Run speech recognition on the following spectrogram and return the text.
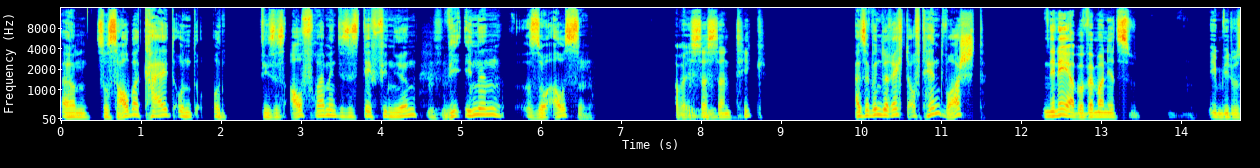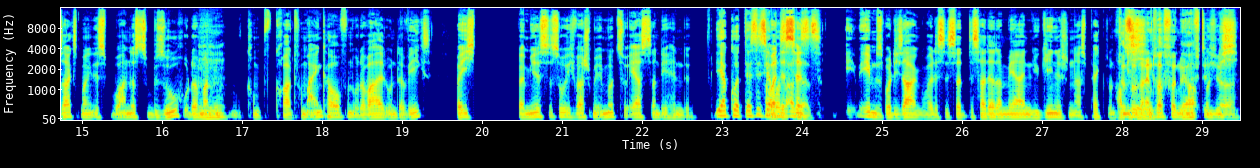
ähm, so Sauberkeit und, und dieses Aufräumen, dieses Definieren, Mhm. wie innen, so außen. Aber ist das Mhm. dann Tick? Also wenn du recht oft Hände waschst, Nee, nee, aber wenn man jetzt, eben wie du sagst, man ist woanders zu Besuch oder man Mhm. Kommt gerade vom Einkaufen oder war halt unterwegs, weil ich, bei mir ist es so, ich wasche mir immer zuerst dann die Hände. ja gut, das ist ja aber was das anderes. heißt, eben, das wollte ich sagen, weil das ist ja- das hat ja dann mehr einen hygienischen Aspekt und Das ist nicht- einfach vernünftig, und ja. nicht-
